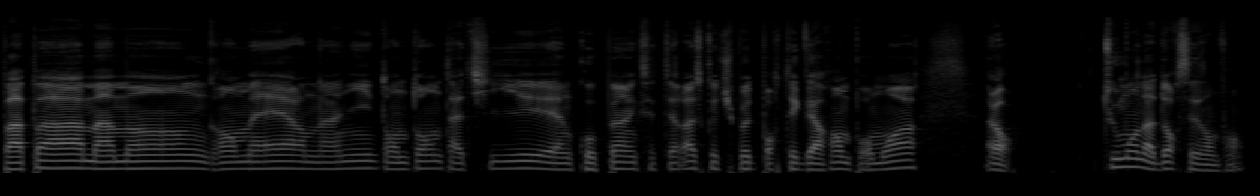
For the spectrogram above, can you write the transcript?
Papa, maman, grand-mère, nani, tonton, tati, un copain, etc. Est-ce que tu peux te porter garant pour moi? Alors, tout le monde adore ses enfants.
